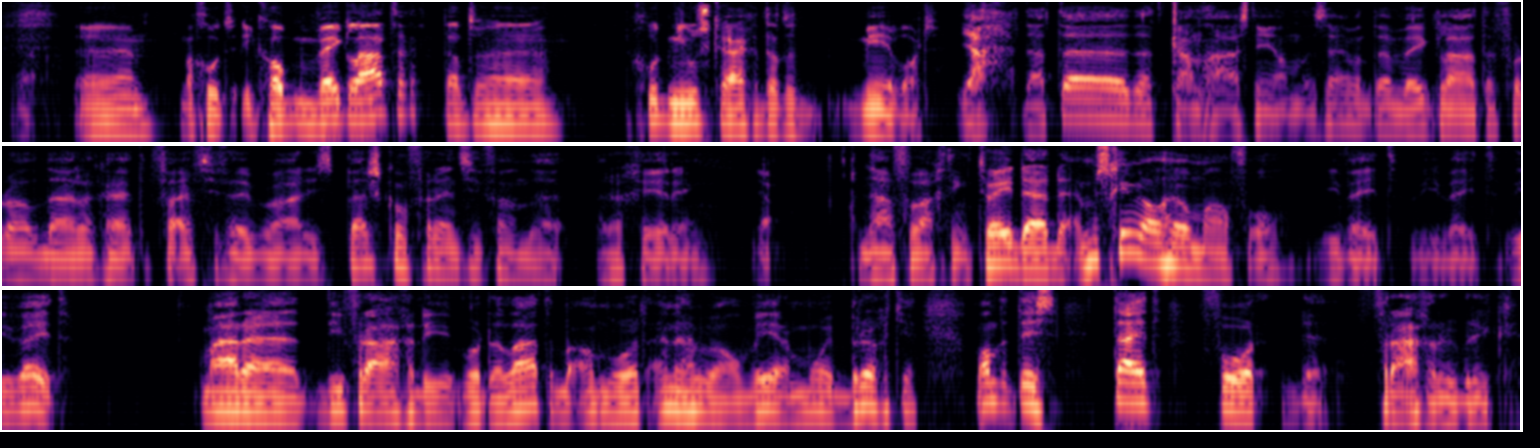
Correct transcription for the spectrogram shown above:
Ja. Ehm, maar goed, ik hoop een week later dat we goed nieuws krijgen dat het meer wordt. Ja, dat, eh, dat kan haast niet anders. Hè? Want een week later, voor alle duidelijkheid, op 15 februari is de persconferentie van de regering. Ja. Naar verwachting twee derde en misschien wel helemaal vol. Wie weet, wie weet, wie weet. Maar eh, die vragen die worden later beantwoord. En dan hebben we alweer een mooi bruggetje. Want het is tijd voor de vragenrubriek.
